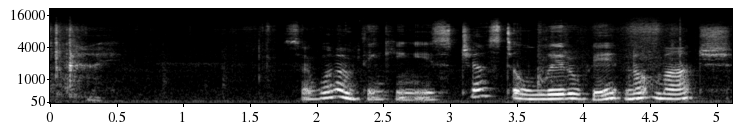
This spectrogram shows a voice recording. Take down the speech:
Okay. So what I'm thinking is just a little bit, not much,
